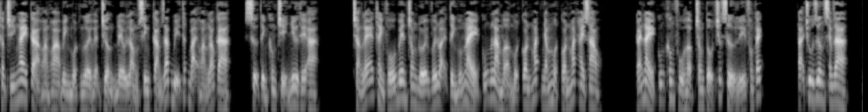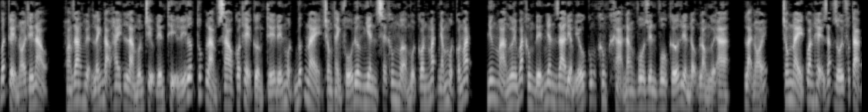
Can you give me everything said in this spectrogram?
Thậm chí ngay cả hoàng hòa bình một người huyện trưởng đều lòng sinh cảm giác bị thất bại hoàng lão ca, sự tình không chỉ như thế à chẳng lẽ thành phố bên trong đối với loại tình huống này cũng là mở một con mắt nhắm một con mắt hay sao? Cái này cũng không phù hợp trong tổ chức xử lý phong cách. Tại chu dương xem ra bất kể nói thế nào Hoàng Giang huyện lãnh đạo hay là muốn chịu đến thị lý ước thúc làm sao có thể cường thế đến một bước này trong thành phố đương nhiên sẽ không mở một con mắt nhắm một con mắt, nhưng mà ngươi bắt không đến nhân ra điểm yếu cũng không khả năng vô duyên vô cớ liền động lòng người a, lại nói, trong này quan hệ rắc rối phức tạp,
